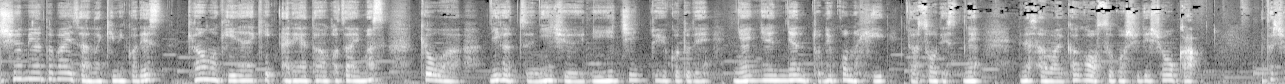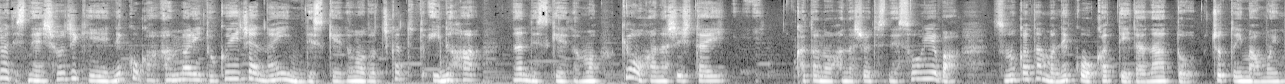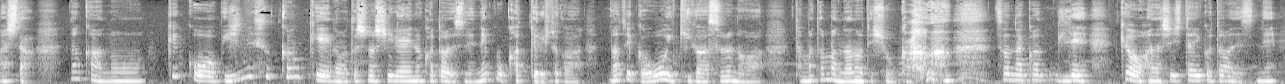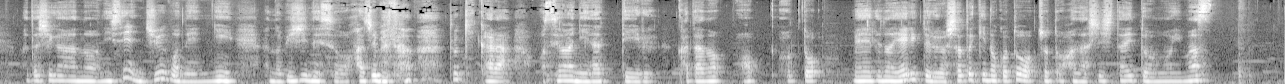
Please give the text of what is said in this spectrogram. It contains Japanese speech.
星読みアドバイザーのきみこです。今日も聞いていただきありがとうございます。今日は2月22日ということでにゃんにゃんにゃんと猫の日だそうですね。皆さんはいかがお過ごしでしょうか？私はですね正直猫があんまり得意じゃないんですけれどもどっちかというと犬派なんですけれども今日お話ししたい方のお話をですねそういえばその方も猫を飼っていたなとちょっと今思いました。なんかあの結構ビジネス関係の私の知り合いの方はですね猫を飼ってる人がなぜか多い気がするのはたまたまなのでしょうか？そんな感じで今日お話ししたいことはですね私があの2015年にあのビジネスを始めた時からお世話になっている方の夫メールのやり取りをした時のことをちょっとお話ししたいと思います。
